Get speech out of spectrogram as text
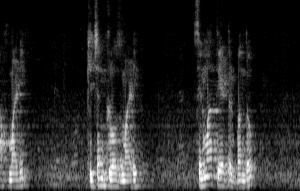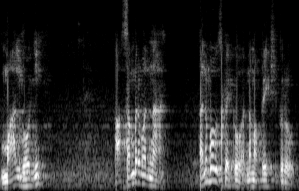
ಆಫ್ ಮಾಡಿ, ಕಿಚನ್ ಕ್ಲೋಸ್ ಮಾಡಿ, ಸಿನಿಮಾ ಥಿಯೇಟ್ರಿಗೆ ಬಂದು ಮಾಲ್ಗೆ ಹೋಗಿ ಆ ಸಂಭ್ರಮವನ್ನು ಅನುಭವಿಸ್ಬೇಕು ನಮ್ಮ ಪ್ರೇಕ್ಷಕರು.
